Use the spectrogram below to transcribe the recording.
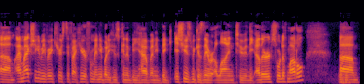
Um, I'm actually going to be very curious if I hear from anybody who's going to be have any big issues because they were aligned to the other sort of model. Mm-hmm. Um,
